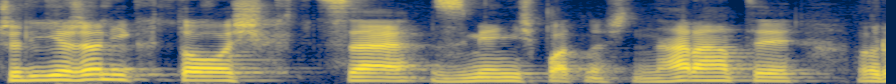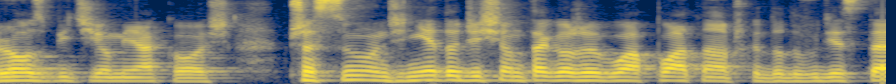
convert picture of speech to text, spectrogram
czyli jeżeli ktoś chce zmienić płatność na raty, rozbić ją jakoś, przesunąć nie do 10, żeby była płatna, na przykład do 20,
